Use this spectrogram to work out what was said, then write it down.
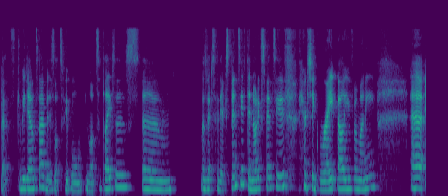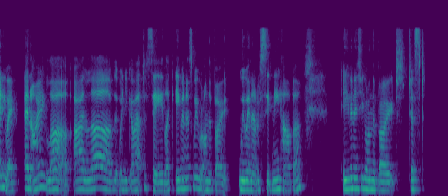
that could be downside, but there's lots of people in lots of places. Um, I was about to say they're expensive. They're not expensive. They're actually great value for money. Uh, anyway, and I love, I love that when you go out to sea, like even as we were on the boat, we went out of Sydney Harbour even as you go on the boat, just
